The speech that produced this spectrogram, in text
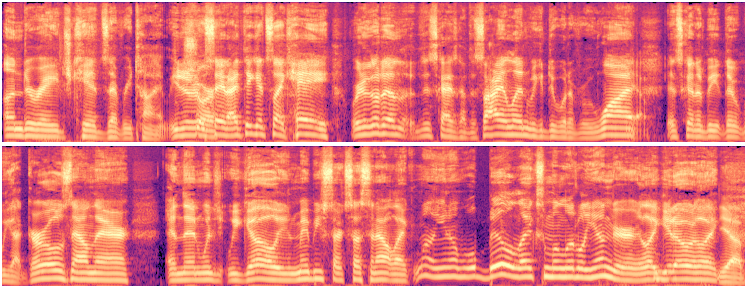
underage kids every time. You know what I'm saying? I think it's like, hey, we're gonna go down. This guy's got this island. We can do whatever we want. Yeah. It's gonna be there. We got girls down there, and then when we go, maybe you start sussing out like, well, you know, well, Bill likes them a little younger, like you know, or like, Yeah.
